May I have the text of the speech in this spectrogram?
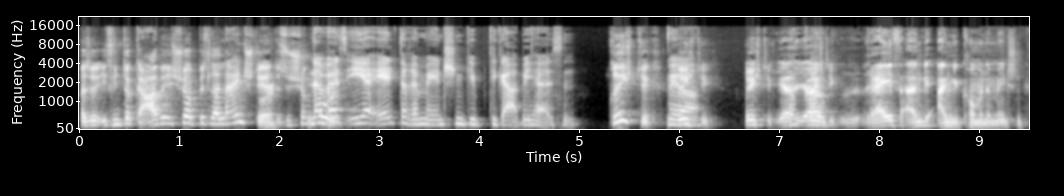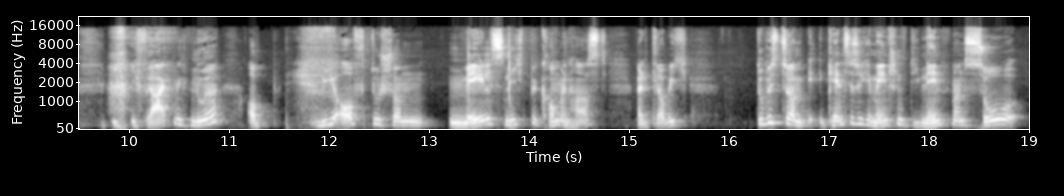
Also ich finde, der Gabi ist schon ein bisschen alleinstehend. Das ist schon Na, cool. weil es eher ältere Menschen gibt, die Gabi heißen. Richtig, Ja. richtig, richtig. Ja, ja richtig. reif ange angekommene Menschen. Ich, ich frage mich nur, ob wie oft du schon Mails nicht bekommen hast, weil glaube ich, du bist so am, kennst du solche Menschen, die nennt man so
